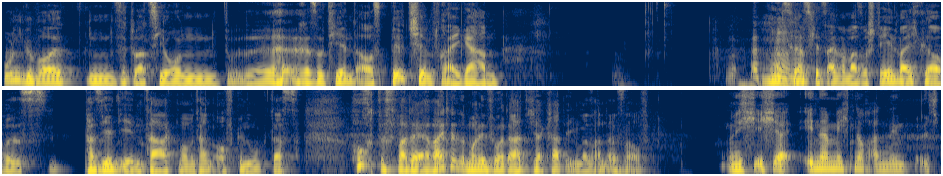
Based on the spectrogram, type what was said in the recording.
ungewollten Situationen äh, resultierend aus Bildschirmfreigaben. Das lasse ich jetzt einfach mal so stehen, weil ich glaube, es passiert jeden Tag momentan oft genug, dass, huch, das war der erweiterte Monitor, da hatte ich ja gerade irgendwas anderes auf. Und ich, ich erinnere mich noch an den, Ich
